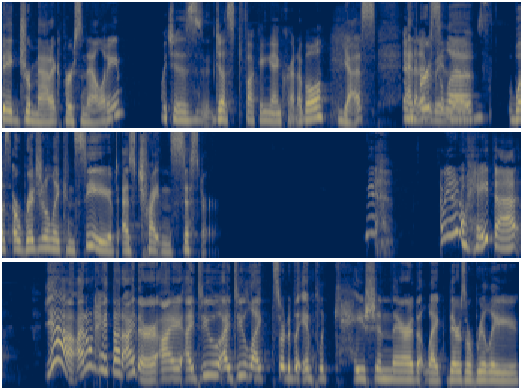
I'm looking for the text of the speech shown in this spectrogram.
big dramatic personality which is just fucking incredible. Yes. And, and Ursula was originally conceived as Triton's sister. Yeah. I mean, I don't hate that. Yeah, I don't hate that either. I I do I do like sort of the implication there that like there's a really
